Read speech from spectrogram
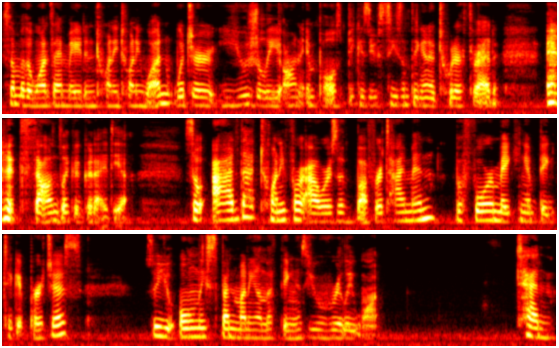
some of the ones I made in 2021, which are usually on impulse because you see something in a Twitter thread and it sounds like a good idea. So add that 24 hours of buffer time in before making a big ticket purchase so you only spend money on the things you really want. 10.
